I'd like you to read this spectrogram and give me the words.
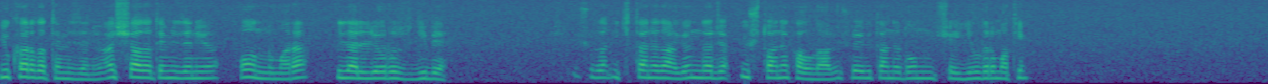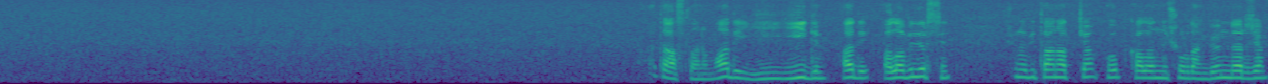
Yukarıda temizleniyor. Aşağıda temizleniyor. 10 numara ilerliyoruz gibi. Şuradan iki tane daha göndereceğim. Üç tane kaldı abi. Şuraya bir tane don şey yıldırım atayım. Hadi aslanım hadi yi- yiğidim hadi alabilirsin. Şuna bir tane atacağım. Hop kalanını şuradan göndereceğim.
